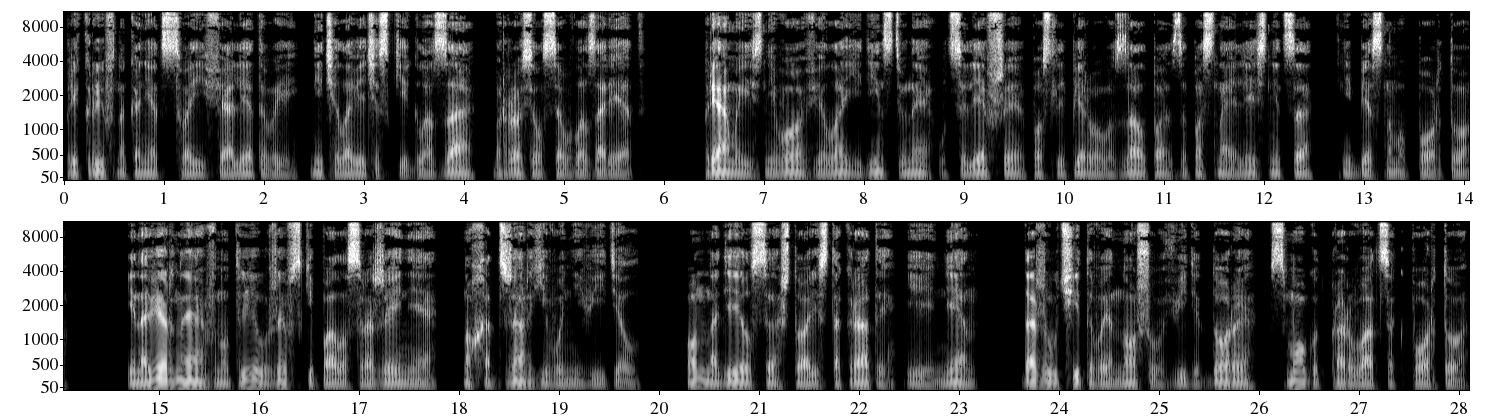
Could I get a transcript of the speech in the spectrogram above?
прикрыв, наконец, свои фиолетовые, нечеловеческие глаза, бросился в лазарет. Прямо из него вела единственная уцелевшая после первого залпа запасная лестница к небесному порту. И, наверное, внутри уже вскипало сражение, но Хаджар его не видел. Он надеялся, что аристократы и Нен, даже учитывая ношу в виде Доры, смогут прорваться к порту.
